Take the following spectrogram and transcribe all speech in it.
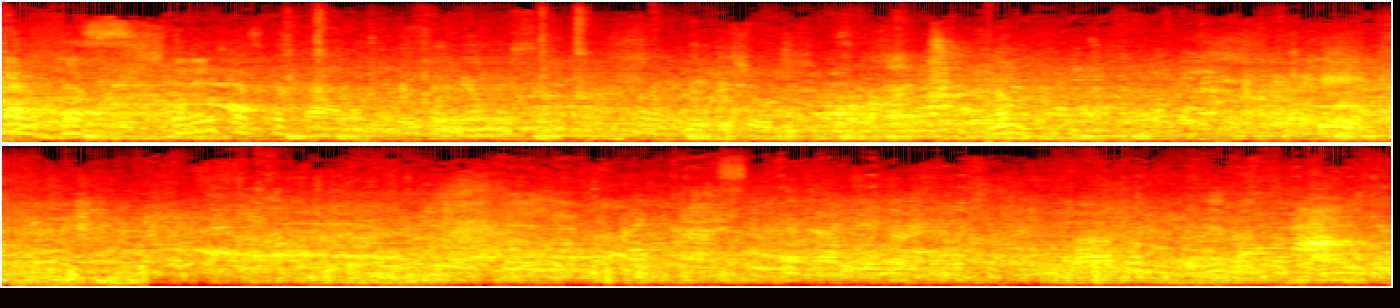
Карпес, что видите, сказали? Ну, Красная. разом, один раз, два,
